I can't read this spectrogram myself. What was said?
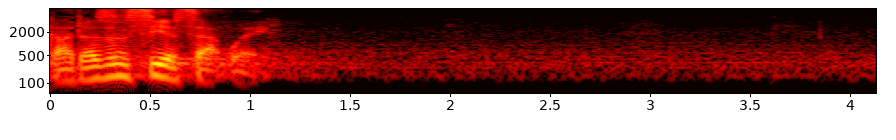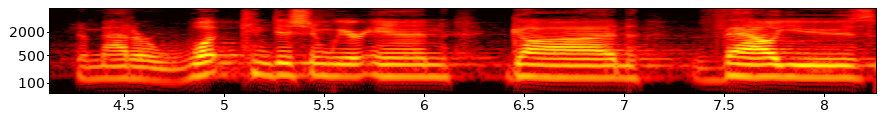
God doesn't see us that way. No matter what condition we're in, God values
